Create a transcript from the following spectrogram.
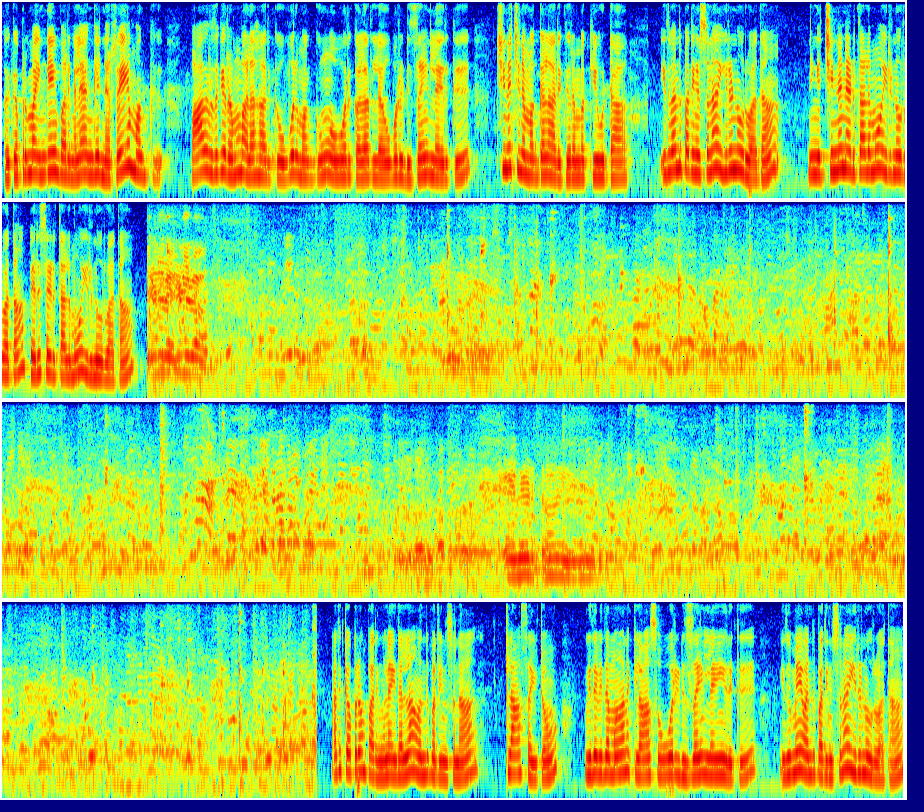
அதுக்கப்புறமா இங்கேயும் பாருங்களேன் அங்கே நிறைய மக்கு பார்க்குறதுக்கே ரொம்ப அழகாக இருக்குது ஒவ்வொரு மக்கும் ஒவ்வொரு கலரில் ஒவ்வொரு டிசைனில் இருக்குது சின்ன சின்ன மக்கெல்லாம் இருக்குது ரொம்ப க்யூட்டாக இது வந்து பார்த்தீங்கன்னு சொன்னால் இருநூறுவா தான். நீங்கள் சின்னன்னு எடுத்தாலுமோ இருநூறுவா தான். பெருசு எடுத்தாலுமோ இருநூறுவா தான். எது எடுத்தாலும் இருநூறு. அதுக்கப்புறம் பாருங்களேன் இதெல்லாம் வந்து பார்த்தீங்கன்னு சொன்னால் கிளாஸ் ஐட்டம் விதவிதமான கிளாஸ் ஒவ்வொரு டிசைன்லேயும் இருக்குது இதுவுமே வந்து பார்த்தீங்கன்னு சொன்னால் இருநூறுவா தான்.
